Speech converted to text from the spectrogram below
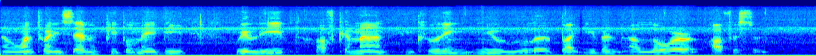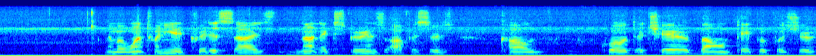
Number 127. People may be relieved of command, including new ruler by even a lower officer. Number 128, criticized non-experienced officers called, quote, a chair-bound paper pusher,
